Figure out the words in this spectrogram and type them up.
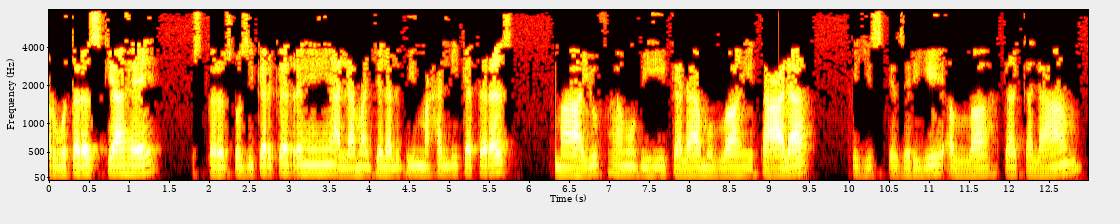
اور وہ طرز کیا ہے؟ اس طرز کو ذکر کر رہے ہیں علامہ جلال الدین محلی کا طرز مایوف ہم بھی کلام اللہ تعالی جس کے ذریعے اللہ کا کلام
